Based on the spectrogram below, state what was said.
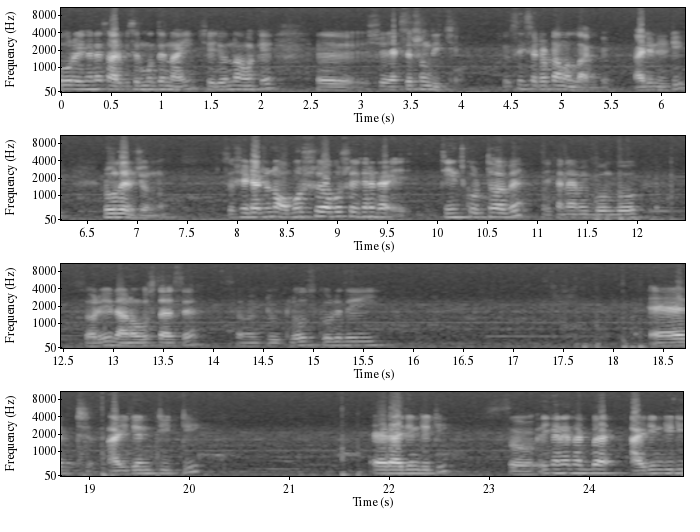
ওর এখানে সার্ভিসের মধ্যে নাই, সেই জন্য আমাকে সে অ্যাকসেপশন দিচ্ছে। সেই সেট আমার লাগবে আইডেন্টিটি রোলের জন্য। তো সেটার জন্য অবশ্যই অবশ্যই এখানে চেঞ্জ করতে হবে। এখানে আমি বলব সরি রান অবস্থা আছে। আমি একটু ক্লোজ করে দিই। Add identity add identity so এইখানে থাকবে আইডেন্টিটি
